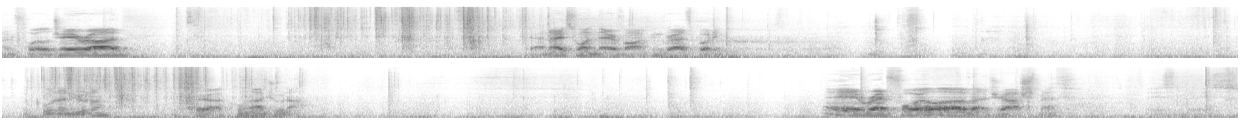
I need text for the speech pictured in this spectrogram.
Red foil J Rod. Yeah, nice one there, Vaughan. Congrats, buddy. Kuna Juna. Sir Acuna Juna. A red foil of Josh Smith. Base and base.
